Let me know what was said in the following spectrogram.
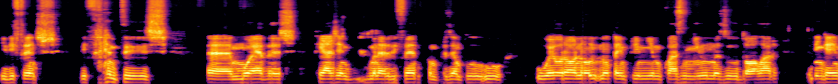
e diferentes, diferentes uh, moedas reagem de maneira diferente, como por exemplo o, o euro não, não tem premium quase nenhum, mas o dólar, ninguém,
